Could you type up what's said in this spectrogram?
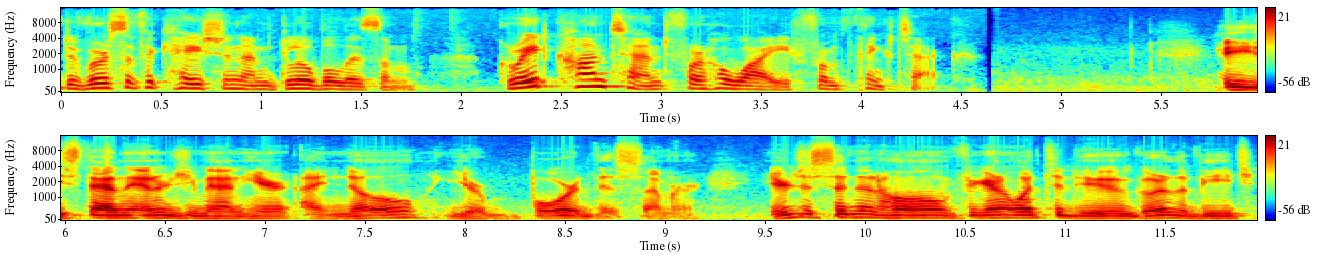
diversification, and globalism. Great content for Hawaii from ThinkTech. Hey, Stan the Energy Man here. I know you're bored this summer. You're just sitting at home, figuring out what to do, go to the beach.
